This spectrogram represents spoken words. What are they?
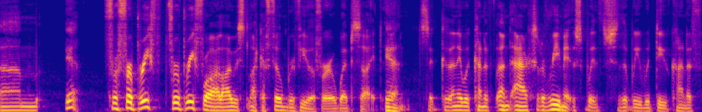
Um, yeah. For for a brief for a brief while, I was like a film reviewer for a website. Yeah. And, so, 'cause- and they were kind of and our sort of remit was with so that we would do kind of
